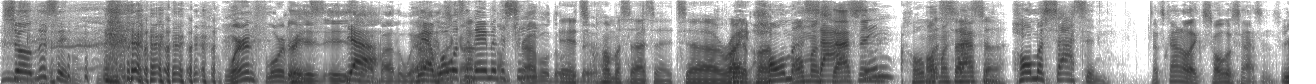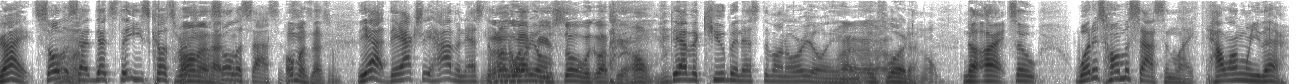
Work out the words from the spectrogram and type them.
so listen. where in Florida is is Yeah. that? By the way, Yeah, I feel what was the I'm- name of the I'm city? Traveled over It's there. Homosassa. It's uh, right Wait, above Home Home Assassin? Home Home Assassin. Home Assassin. That's kind of like Soul Assassins. Right. Soul Home- Assassin. That's the East Coast version Home of Soul Assassins. Home Assassin. Yeah, they actually have an We Esteban don't go after your soul. We go after your home. They have a Cuban Esteban Oriole in, Right, right, in right. Florida. No. No, all right. So, what is Home Assassin like? How long were you there?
